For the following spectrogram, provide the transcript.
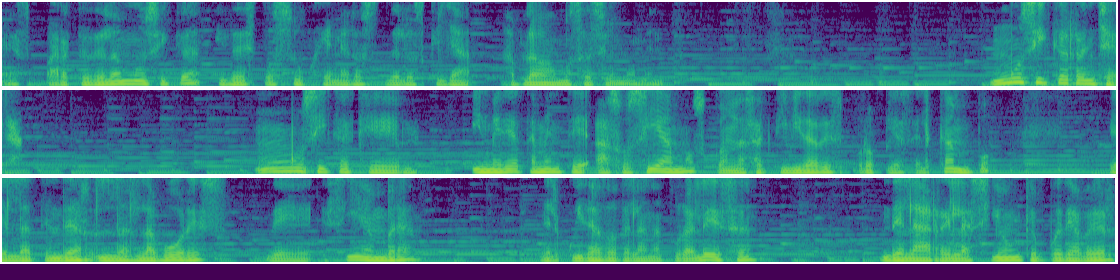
es parte de la música y de estos subgéneros de los que ya hablábamos hace un momento. Música ranchera. Música que inmediatamente asociamos con las actividades propias del campo, el atender las labores de siembra, del cuidado de la naturaleza, de la relación que puede haber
